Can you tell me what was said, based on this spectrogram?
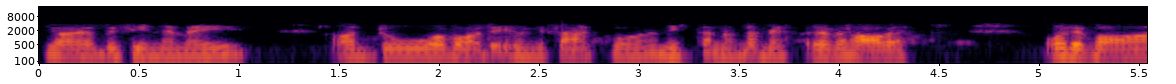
jag befinner mig, ja då var det ungefär på 1900 meter över havet. Och det var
